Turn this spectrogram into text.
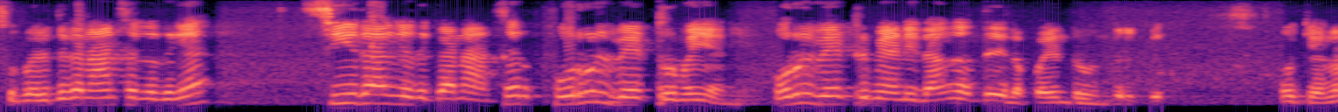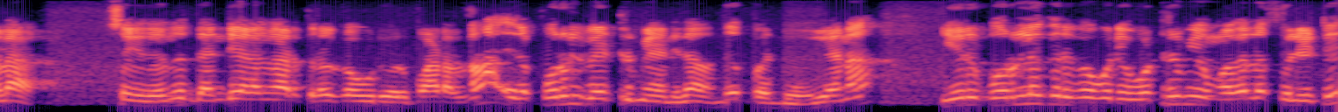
சூப்பர். இதுக்கான ஆன்சர் எதுங்க சீதாங்க இதுக்கான ஆன்சர் பொருள் வேற்றுமை அணி. பொருள் வேற்றுமை அணி தாங்க வந்து இதில் பயின்று வந்திருக்கு. ஓகேங்களா? ஸோ இது வந்து தண்டி அலங்காரத்தில் இருக்கக்கூடிய ஒரு பாடல் தான். இதில் பொருள் வேற்றுமை அணி தான் வந்து பண்ணுது ஏன்னா இரு பொருளுக்கு இருக்கக்கூடிய ஒற்றுமையை முதல்ல சொல்லிட்டு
